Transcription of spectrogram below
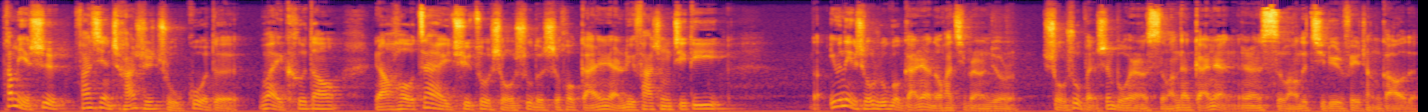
他们也是发现茶水煮过的外科刀，然后再去做手术的时候，感染率发生极低。那因为那个时候如果感染的话，基本上就是手术本身不会让死亡，但感染让死亡的几率是非常高的。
